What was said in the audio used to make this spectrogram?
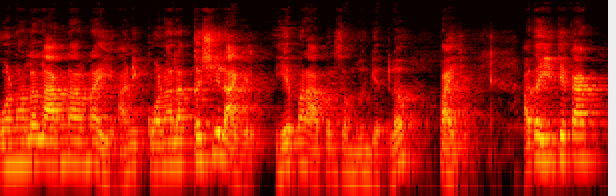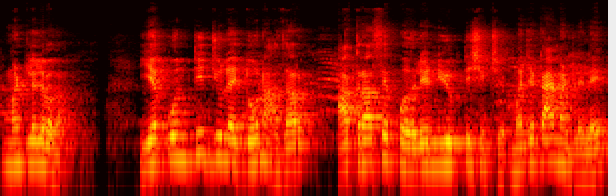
कोणाला लागणार नाही आणि कोणाला कशी लागेल हे पण आपण समजून घेतलं पाहिजे. आता इथे काय म्हटलेलं बघा. एकोणतीस जुलै दोन हजार अकराचे पहिले नियुक्ती शिक्षक. म्हणजे काय म्हटलेलं आहे?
